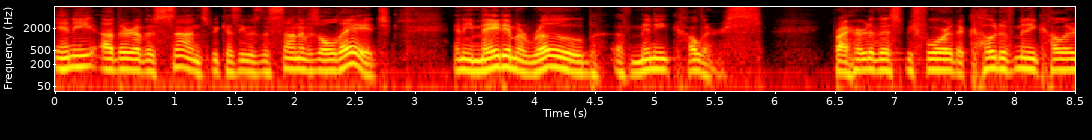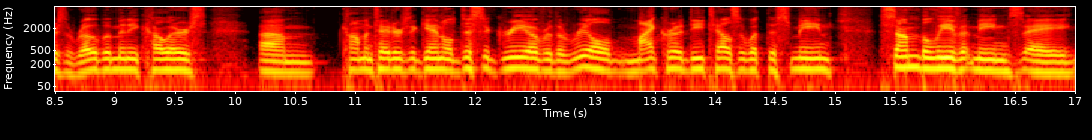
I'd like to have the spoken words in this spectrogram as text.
any other of his sons because he was the son of his old age. And he made him a robe of many colors. Probably heard of this before the coat of many colors, the robe of many colors. Um, commentators, again, will disagree over the real micro details of what this means. Some believe it means a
